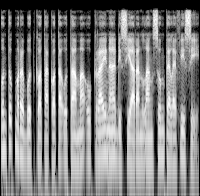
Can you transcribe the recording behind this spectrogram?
untuk merebut kota-kota utama Ukraina di siaran langsung televisi.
